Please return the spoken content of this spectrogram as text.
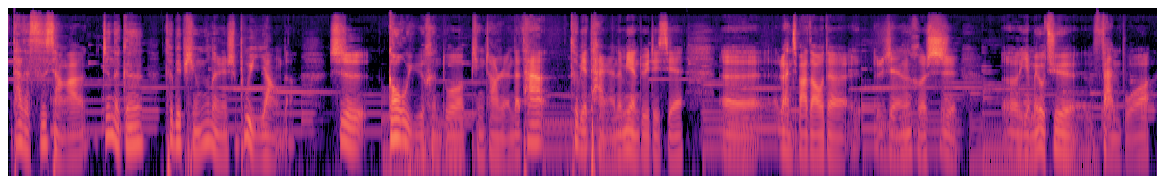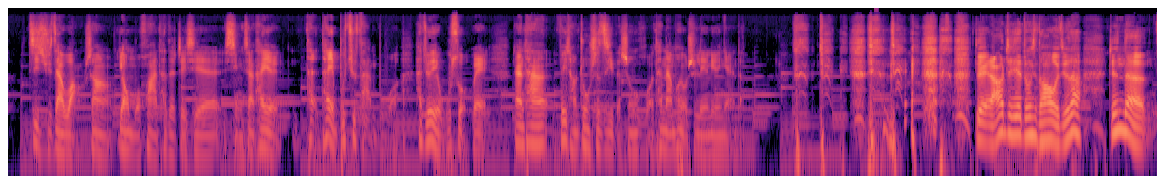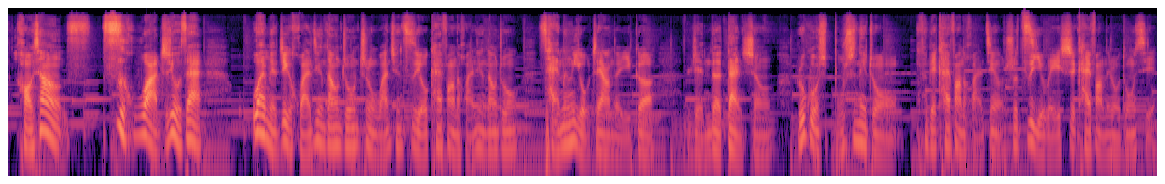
他的思想啊，真的跟特别平庸的人是不一样的，是高于很多平常人的。他特别坦然的面对这些，呃，乱七八糟的人和事，呃，也没有去反驳，继续在网上妖魔化他的这些形象。他也他他也不去反驳，他觉得也无所谓。但他非常重视自己的生活。她男朋友是零零年的，对 对 对。然后这些东西的话，我觉得真的好像。似乎啊，只有在外面这个环境当中，这种完全自由开放的环境当中，才能有这样的一个人的诞生。如果是不是那种特别开放的环境，说自以为是开放的那种东西，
